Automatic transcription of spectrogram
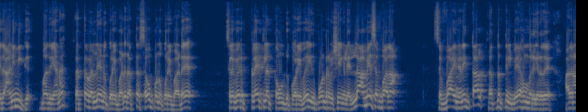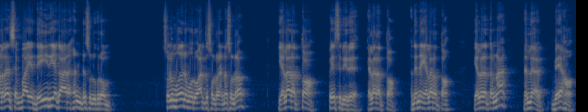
இது அனிமிக்கு மாதிரியான ரத்த வெள்ளையின குறைபாடு ரத்த சிவப்பணு குறைபாடு சில பேர் பிளேட்லெட் கவுண்ட் குறைவு இது போன்ற விஷயங்கள் எல்லாமே செவ்வாய் தான் செவ்வாய் நினைத்தால் ரத்தத்தில் வேகம் வருகிறது. அதனால தான் செவ்வாயை தைரியகாரகன் என்று சொல்கிறோம் சொல்லும்போது நம்ம ஒரு வார்த்தை சொல்கிறோம் என்ன சொல்கிறோம் இல ரத்தம். பேசுறீரு. இல ரத்தம். அது என்ன இல ரத்தம்? இல ரத்தம்னா நல்ல வேகம்.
